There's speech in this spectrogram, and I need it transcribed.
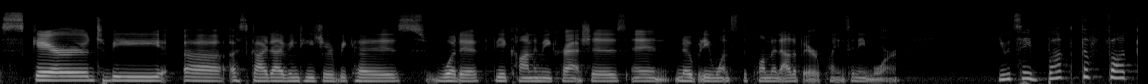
scared to be uh, a skydiving teacher because what if the economy crashes and nobody wants to plummet out of airplanes anymore? You would say, buck the fuck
